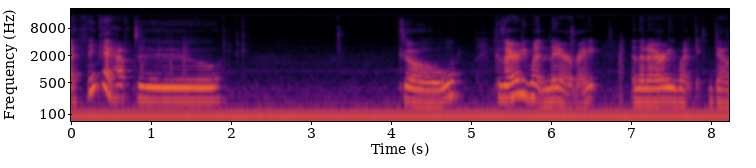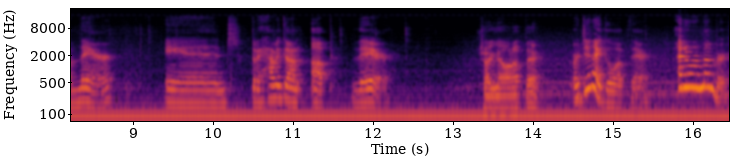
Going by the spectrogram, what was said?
I think I have to go cuz I already went in there, right? And then I already went down there and but I haven't gone up there. Try going up there. Or did I go up there? I don't remember.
